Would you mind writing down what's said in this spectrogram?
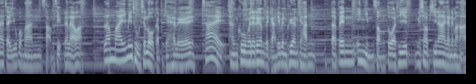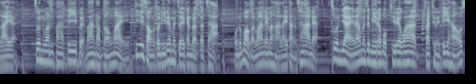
น่าจะอายุประมาณ 30 ได้แล้วอะ แล้วไม้ไม่ถูกโฉลกกับแกเลย ใช่ทั้งคู่ไม่ได้เริ่มจากการที่เป็นเพื่อนกัน แต่เป็นไอ้หยิมสองตัวที่ไม่ชอบขี้หน้ากันในมหาลัยอะจนวันปาร์ตี้เปิดบ้านรับน้องใหม่ ที่ 2 ตัวนี้ได้มาเจอกันแบบจะๆผมต้องบอกก่อนว่าในมหาลัยต่างชาติเนี่ย ส่วนใหญ่นะมันจะมีระบบที่เรียกว่า fraternity house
